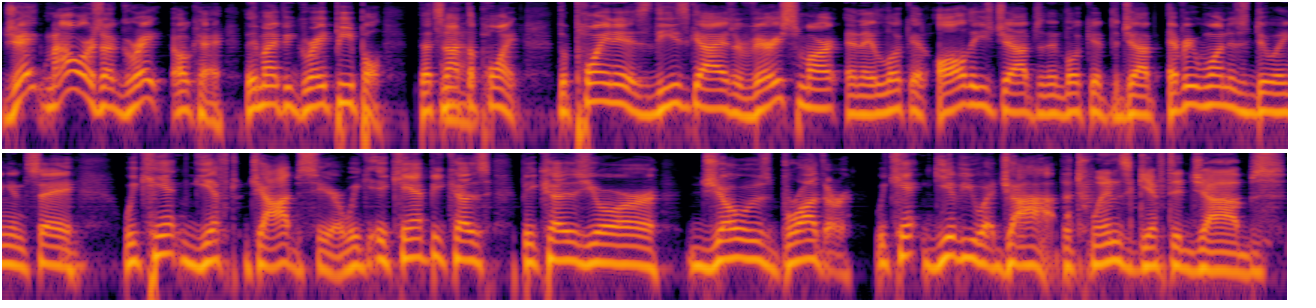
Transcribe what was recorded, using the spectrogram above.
Jake Mauer's a great, okay. They might be great people. That's not the point. The point is these guys are very smart and they look at all these jobs and they look at the job everyone is doing and say, we can't gift jobs here. We it can't because because you're Joe's brother. We can't give you a job. The Twins gifted jobs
